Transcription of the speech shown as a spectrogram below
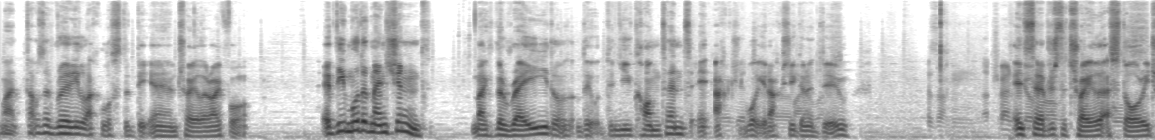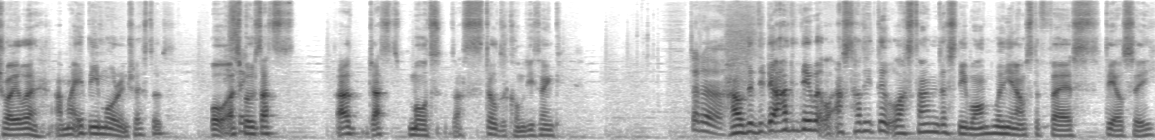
Like that was a really lackluster de- um, trailer. I thought if they would have mentioned like the raid or the, the new content, it actually what you're actually going to do instead of just a trailer, a story trailer, I might have been more interested. But I suppose that's that, that's more that's still to come. Do you think? Don't know. How did they do, how did they do it last? How did they do it last time? Destiny One when you announced the first DLC.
